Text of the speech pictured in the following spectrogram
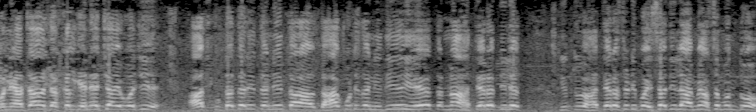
पण याचा दखल घेण्याच्या ऐवजी आज कुठंतरी त्यांनी दहा कोटीचा निधी हे त्यांना हत्यारं दिलेत. की तू हत्यारासाठी पैसा दिला आम्ही असं म्हणतो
